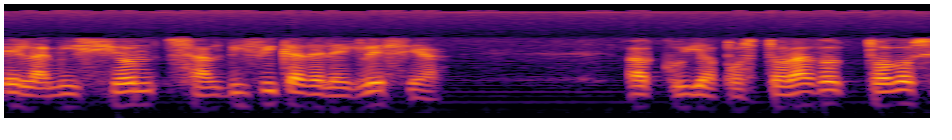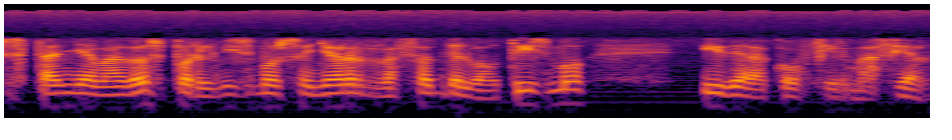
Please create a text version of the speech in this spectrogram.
en la misión salvífica de la Iglesia, a cuyo apostolado todos están llamados por el mismo Señor en razón del bautismo y de la confirmación.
